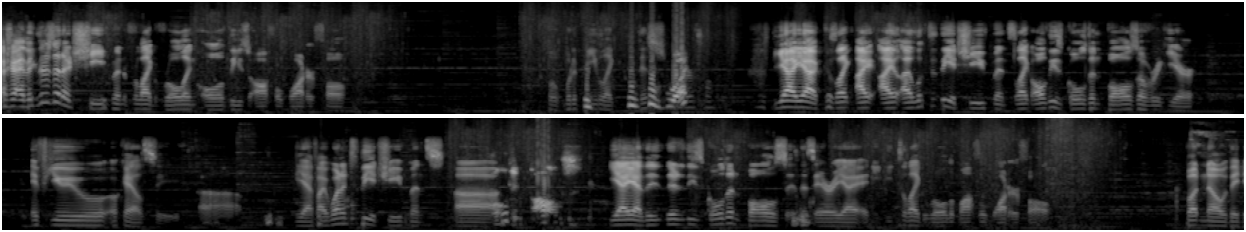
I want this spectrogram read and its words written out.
Actually, I think there's an achievement for like rolling all of these off a waterfall. But would it be like this What? waterfall? Yeah, yeah, because like I, I I looked at the achievements, like all these golden balls over here. If you okay, let's see. Um, yeah, if I went into the achievements, uh, Golden balls. yeah, yeah, there- there's these golden balls in this area, and you need to like roll them off a waterfall. But no, they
